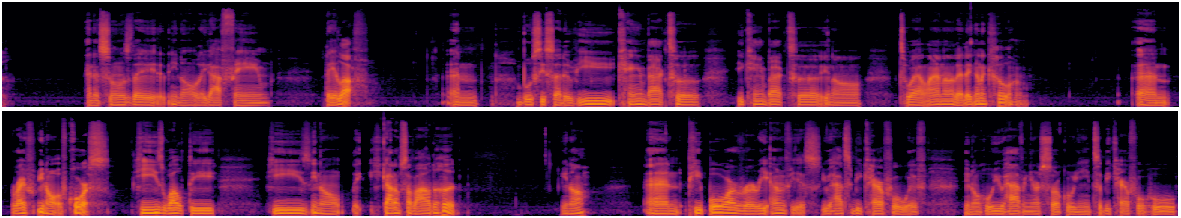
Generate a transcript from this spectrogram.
and as soon as they you know they got fame, they left. And Boosie said if he came back to he came back to you know to Atlanta that they're gonna kill him. And right, you know, of course, he's wealthy. He's, you know, he got himself out of the hood. You know, and people are very envious. You have to be careful with, you know, who you have in your circle. You need to be careful who,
